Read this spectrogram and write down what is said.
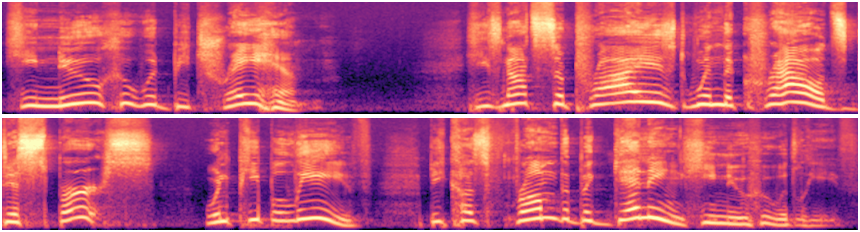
He knew who would betray him. He's not surprised when the crowds disperse, when people leave, because from the beginning he knew who would leave.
